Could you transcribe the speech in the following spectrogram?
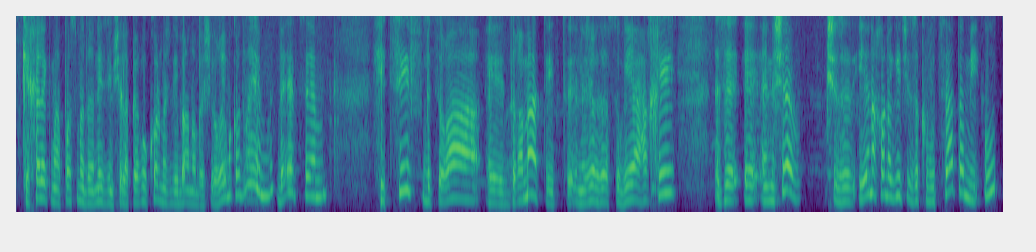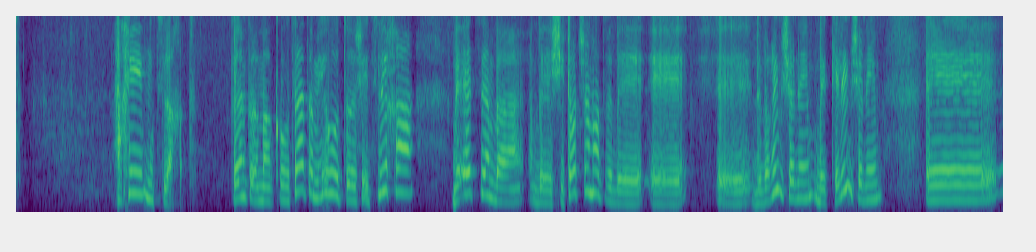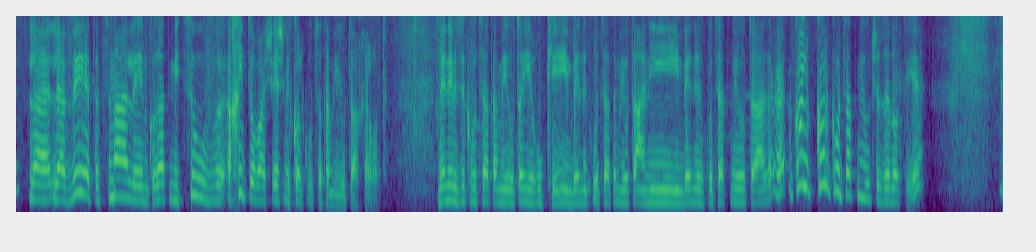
כחלק מהפוסט-מודרניזם של הפירוק, כל מה שדיברנו בשיעורים הקודמים, בעצם הציף בצורה אה, דרמטית, אני חושב שזו הסוגיה הכי, זה, אה, אני חושב שזה יהיה נכון להגיד שזו קבוצת המיעוט הכי מוצלחת, כן? כלומר, קבוצת המיעוט שהצליחה בעצם בשיטות שונות ובדברים שונים, בכלים שונים, אה, לה- להביא את עצמה לנקודת מיצוב הכי טובה שיש מכל קבוצות המיעוט האחרות. בין אם זה קבוצת המיעוט הירוקים, בין קבוצת המיעוט העניים, בין קבוצת מיעוט ה... כל, כל קבוצת מיעוט שזה לא תהיה.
